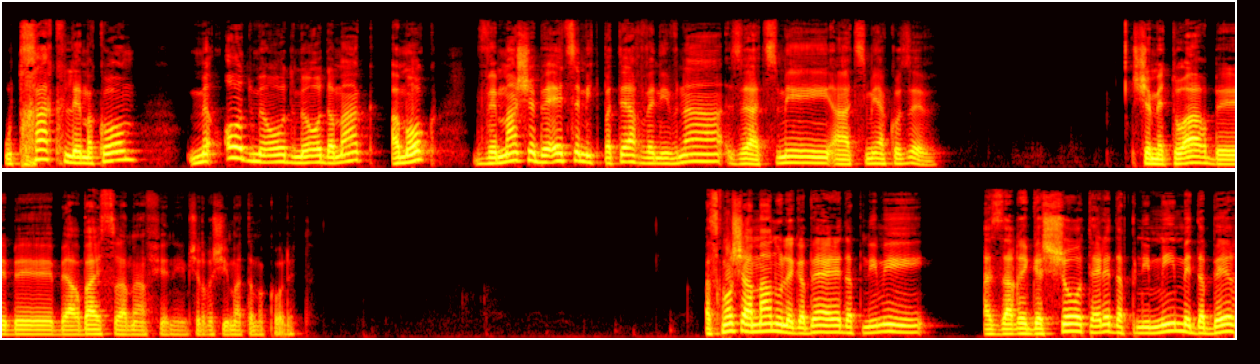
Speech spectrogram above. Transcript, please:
הודחק למקום מאוד מאוד מאוד עמק, עמוק, ומה שבעצם מתפתח ונבנה זה העצמי, העצמי הכוזב, שמתואר ב-14 המאפיינים של רשימת המכולת. אז כמו שאמרנו לגבי הילד הפנימי, אז הרגשות, הילד הפנימי מדבר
